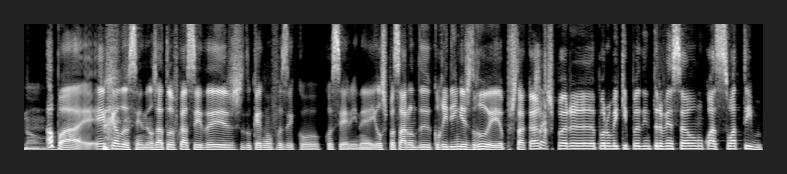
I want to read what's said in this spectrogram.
não. Opa, é aquela cena, eles já estão a ficar sem ideias do que é que vão fazer com, com a série, né? Eles passaram de corridinhas de rua e apostar carros para, para uma equipa de intervenção quase SWAT team.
